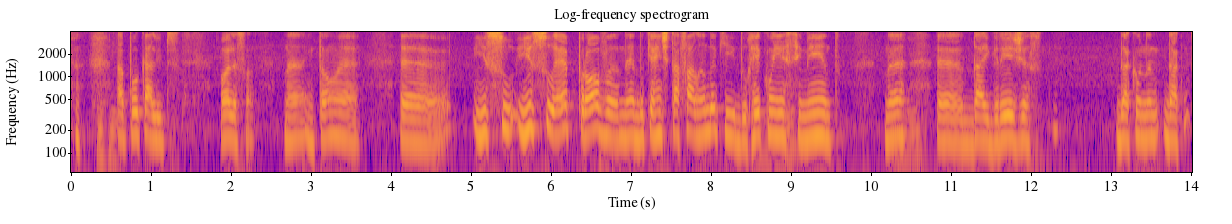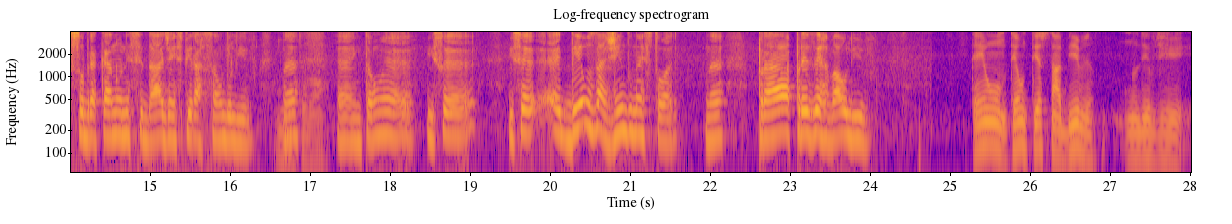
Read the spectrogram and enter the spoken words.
uhum. Apocalipse. Olha só. Né? Então, é, é, isso, isso é prova né, do que a gente está falando aqui, do reconhecimento né, é, da igreja da, da, sobre a canonicidade, a inspiração do livro. né? É, então, é, isso, é, isso é, é Deus agindo na história né, para preservar o livro. Tem um, tem um texto na Bíblia, no livro de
